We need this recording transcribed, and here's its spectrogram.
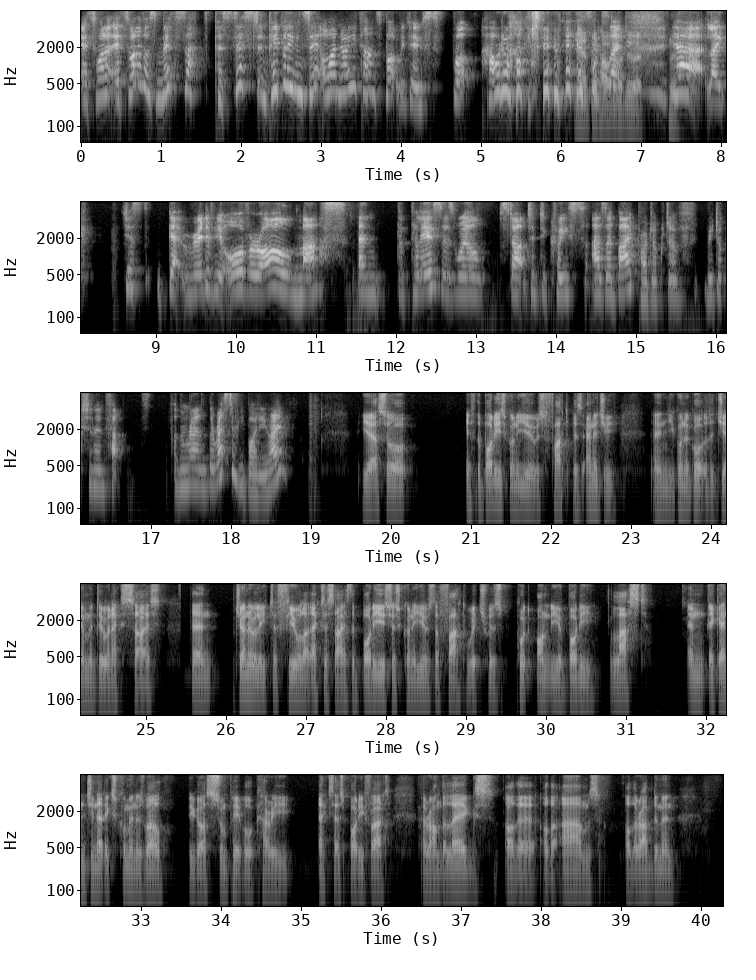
it's one of, it's one of those myths that persist, and people even say, "Oh, I know you can't spot reduce, but how do I do this?" Yeah, but how like, do I do it? yeah, like just get rid of your overall mass, and the places will start to decrease as a byproduct of reduction in fat for the rest of your body, right? Yeah. So if the body is going to use fat as energy, and you're going to go to the gym and do an exercise, then generally to fuel that exercise, the body is just going to use the fat which was put onto your body last. And again, genetics come in as well because some people carry excess body fat around the legs or the arms or abdomen.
